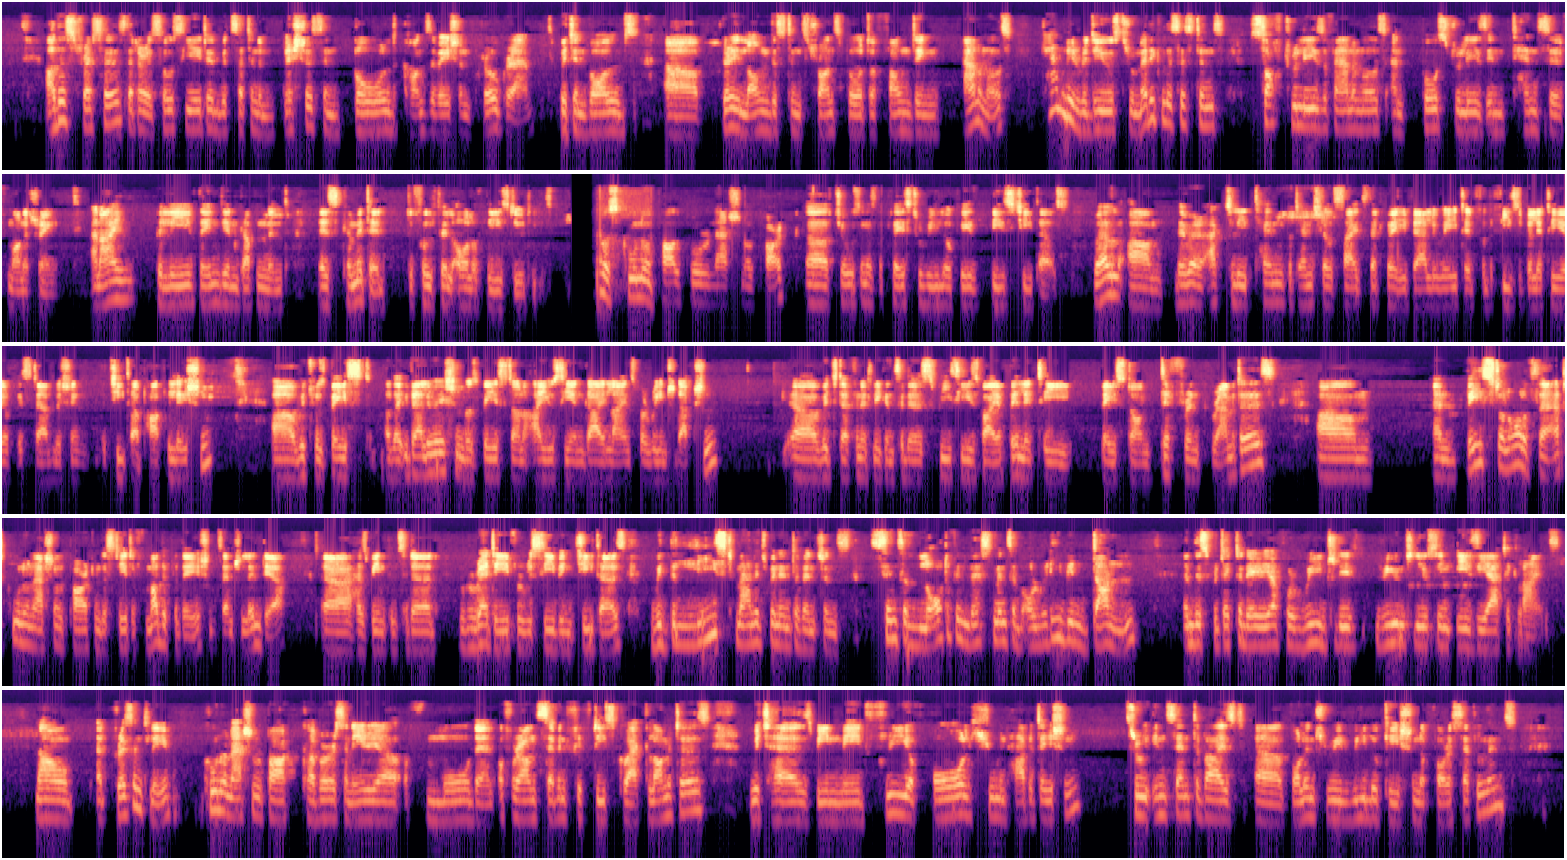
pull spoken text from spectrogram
Other stressors that are associated with such an ambitious and bold conservation program, which involves uh, very long distance transport of founding animals, can be reduced through medical assistance, soft release of animals, and post release intensive monitoring. And I believe the Indian government is committed to fulfill all of these duties. Was Kuno Palpur National Park uh, chosen as the place to relocate these cheetahs? Well, um, there were actually 10 potential sites that were evaluated for the feasibility of establishing the cheetah population, uh, which was based, uh, the evaluation was based on IUCN guidelines for reintroduction, uh, which definitely considers species viability based on different parameters. Um, and based on all of that, Kuno National Park in the state of Madhya Pradesh in central India uh, has been considered ready for receiving cheetahs with the least management interventions, since a lot of investments have already been done in this protected area for reintroducing Asiatic lions. Now, at presently, Kuno National Park covers an area of more than of around 750 square kilometers, which has been made free of all human habitation through incentivized uh, voluntary relocation of forest settlements.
